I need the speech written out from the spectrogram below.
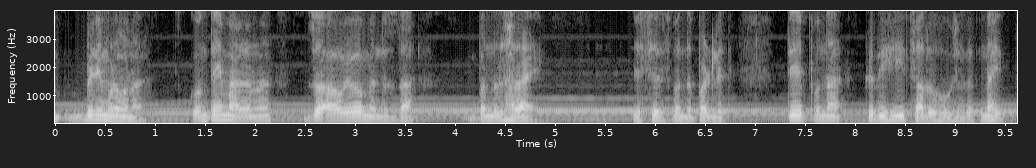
ब्लिडिंगमुळं म्हणा कोणत्याही मार्गानं जो अवयव मेंदूचा बंद झाला आहे जे सेल्स बंद पडलेत ते पुन्हा कधीही चालू होऊ शकत नाहीत.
